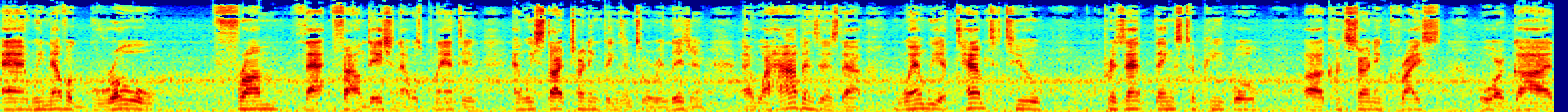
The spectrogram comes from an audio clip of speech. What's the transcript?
and we never grow from that foundation that was planted and we start turning things into a religion and what happens is that when we attempt to present things to people uh, concerning christ or god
